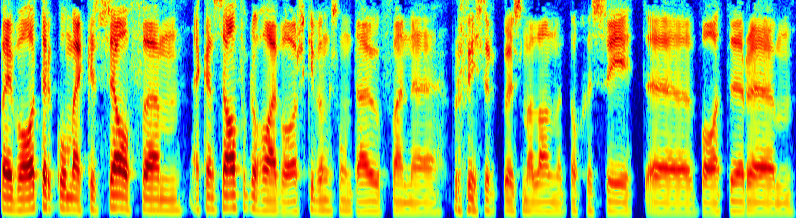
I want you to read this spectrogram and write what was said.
by water kom, ek self ehm um, ek kan self ook nog daai waarskuwings onthou van eh uh, professor Koos Malan wat nog gesê het eh uh, water ehm um,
